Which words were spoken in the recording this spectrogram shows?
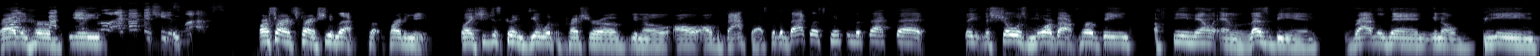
rather What, than her being. canceled? I thought that she just left. Or sorry, sorry, she left. Pardon me. Like she just couldn't deal with the pressure of you know all all the backlash. But the backlash came from the fact that the, the show was more about her being a female and lesbian rather than you know being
